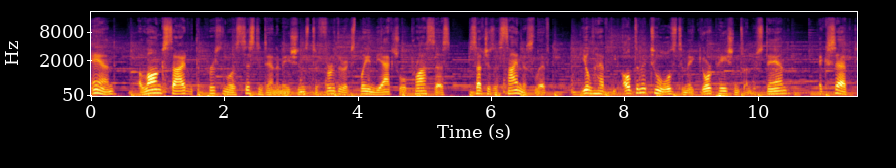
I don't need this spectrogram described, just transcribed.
And, alongside with the personal assistant animations to further explain the actual process, such as a sinus lift, you'll have the ultimate tools to make your patients understand, accept,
